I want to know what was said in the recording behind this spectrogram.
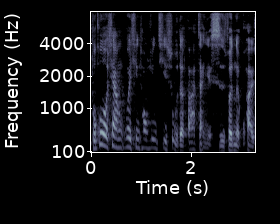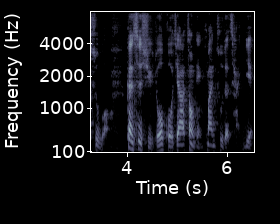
不过，像卫星通讯技术的发展也十分的快速哦，更是许多国家重点关注的产业。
